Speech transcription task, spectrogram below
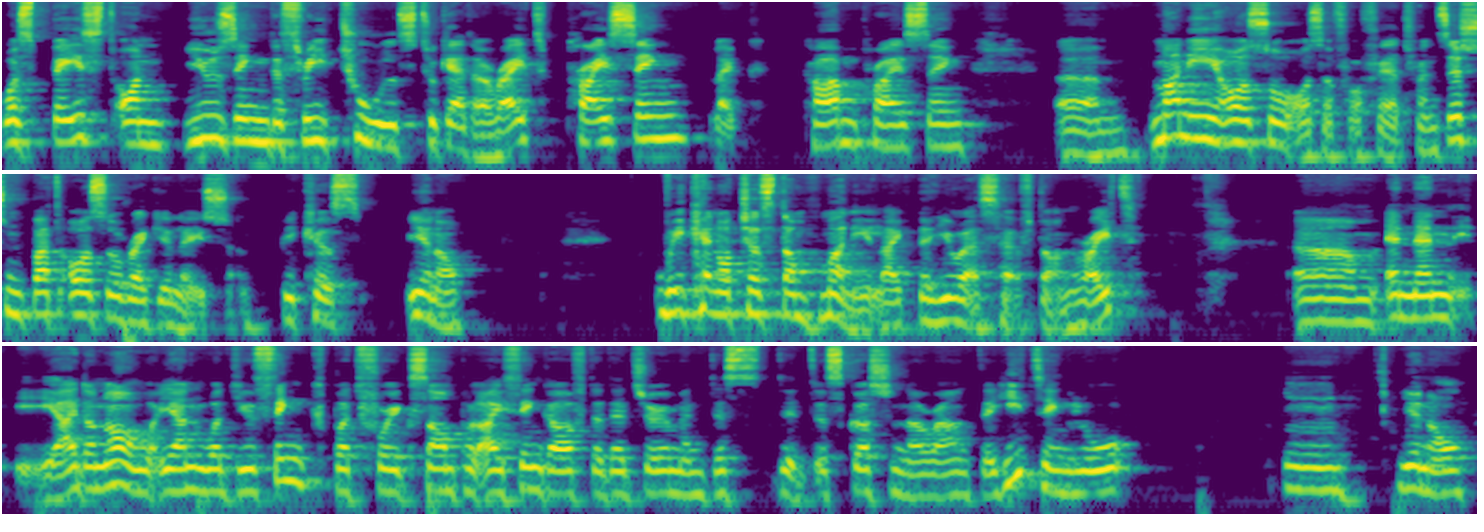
was based on using the three tools together, right? Pricing, like carbon pricing, um, money also, also for fair transition, but also regulation, because, you know, we cannot just dump money like the US have done, right? Um, and then I don't know, Jan, what you think, but for example, I think after the German dis- the discussion around the heating law, mm, you know,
